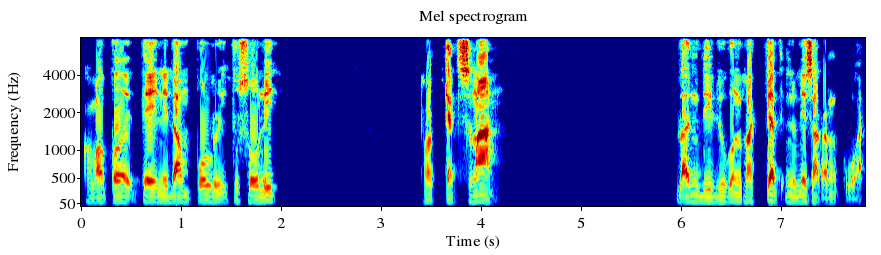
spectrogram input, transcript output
Kalau TNI dan Polri itu solid, rakyat senang dan didukung rakyat Indonesia akan kuat.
